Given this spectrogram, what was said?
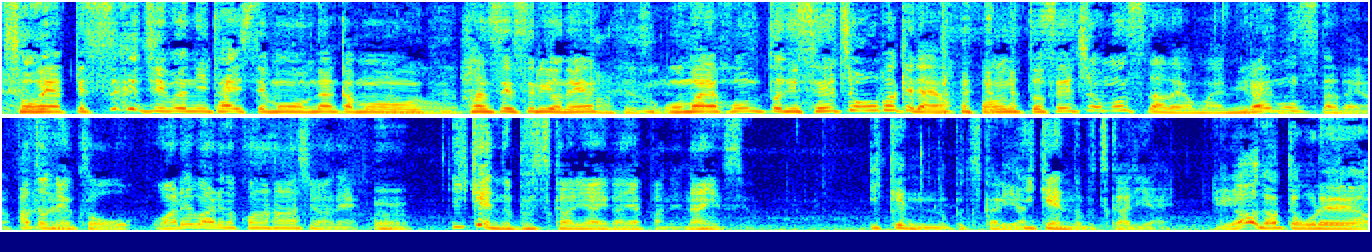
そうやってすぐ自分に対してもうなんかもう反省するよねお前本当に成長お化けだよ。本当成長モンスターだよ、お前。未来モンスターだよ。あとね、そう、我々のこの話はね、うん意見のぶつかり合いがやっぱね、ないんですよ。意見のぶつかり合い。意見のぶつかり合い。いや、だって俺、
